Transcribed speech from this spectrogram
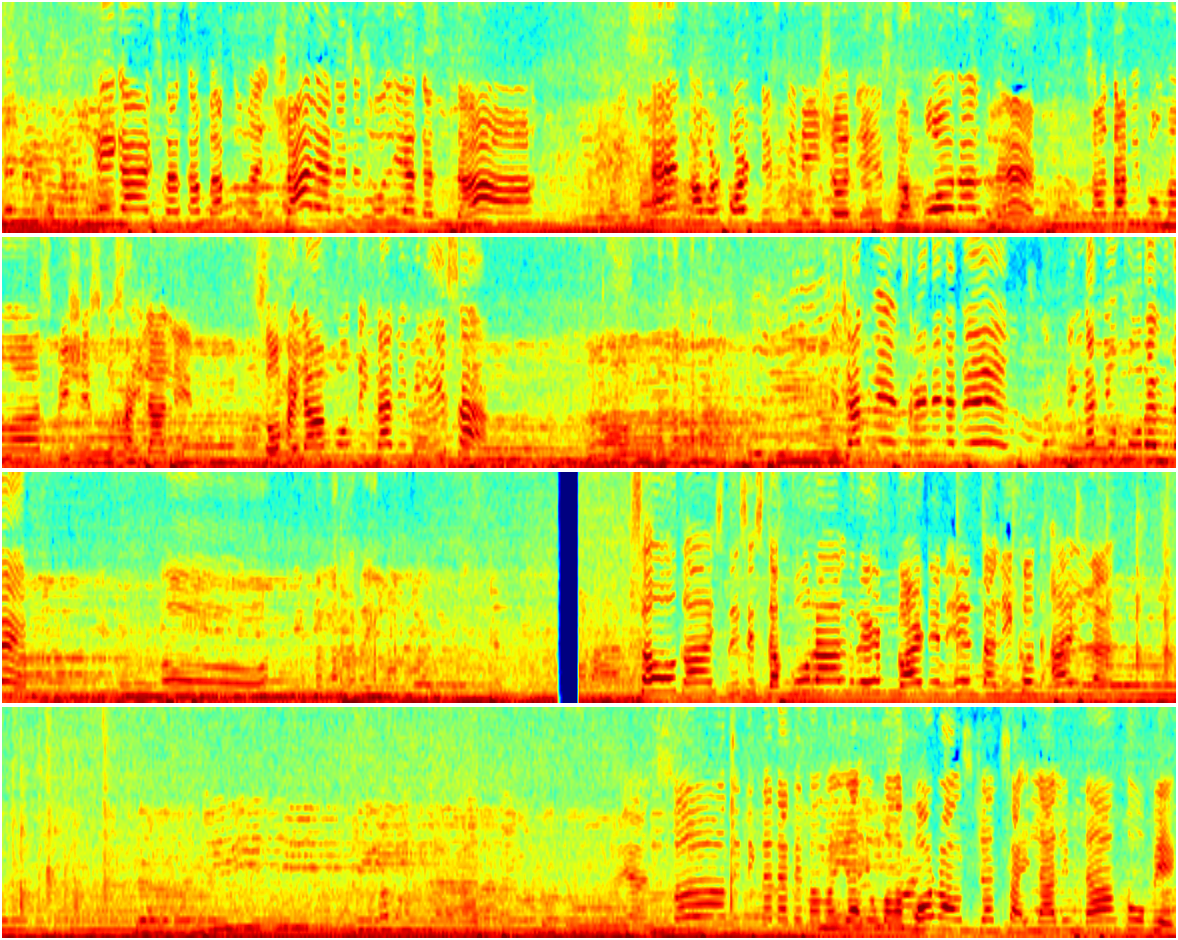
Hey guys! Welcome back to my channel! This is Julia Ganda! And our fourth destination is the Coral Reef. So, ang dami pong mga species po sa ilalim. So, kailangan pong tingnan ni Melissa. The Coral Reef Garden in Talikod Island. Ayan. So, titingnan natin mamaya yung mga corals dyan sa ilalim ng tubig.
